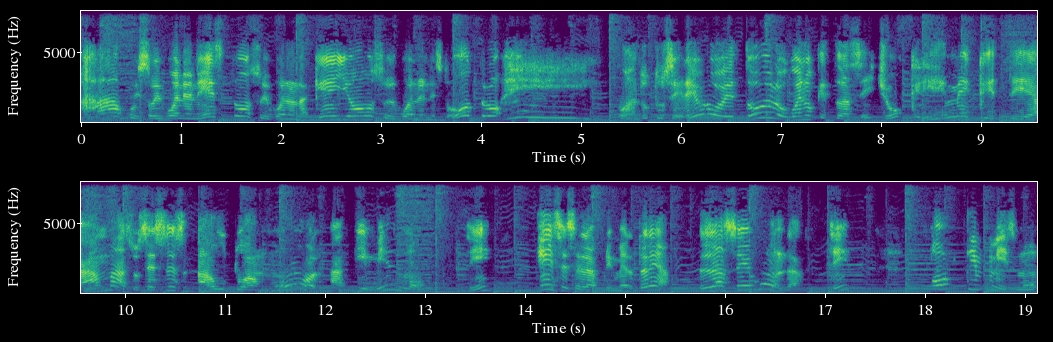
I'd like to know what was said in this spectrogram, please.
Ah, pues soy bueno en esto, soy bueno en aquello, soy bueno en esto otro. Cuando tu cerebro ve todo lo bueno que tú has hecho, créeme que te amas. O sea, ese es autoamor a ti mismo. ¿Sí? Esa es la primera tarea. La segunda, ¿sí? Optimismo.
